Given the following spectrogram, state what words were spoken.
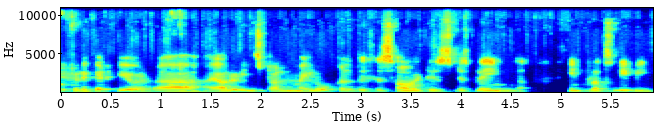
If you look at here, I already installed in my local. This is how it is displaying InfluxDB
